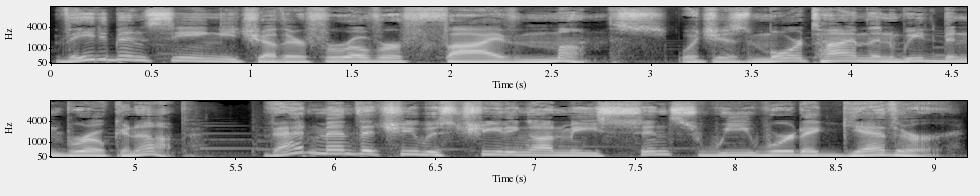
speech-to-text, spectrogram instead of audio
They'd been seeing each other for over five months, which is more time than we'd been broken up. That meant that she was cheating on me since we were together.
